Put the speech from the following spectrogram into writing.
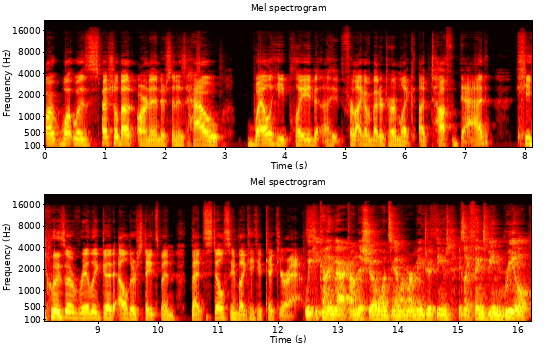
uh, what was special about Arn Anderson is how well he played, uh, for lack of a better term, like a tough dad. He was a really good elder statesman that still seemed like he could kick your ass. We keep coming back on this show once again. One of our major themes is like things being real,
